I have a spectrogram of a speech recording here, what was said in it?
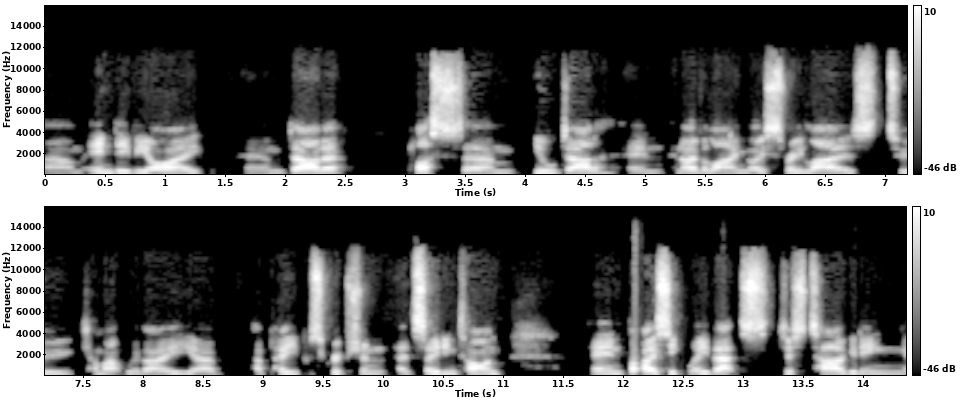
um, NDVI um, data, plus um, yield data, and, and overlaying those three layers to come up with a, uh, a P prescription at seeding time. And basically, that's just targeting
